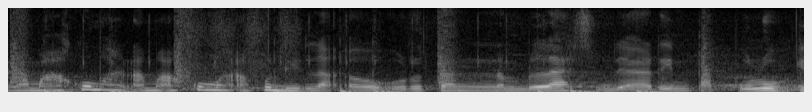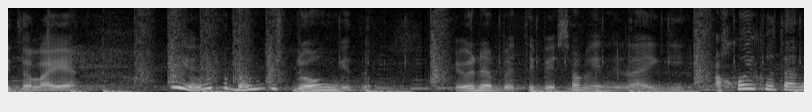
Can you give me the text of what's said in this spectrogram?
nama aku mah nama aku mah aku di uh, urutan 16 dari 40 gitu lah ya. Oh ya udah bagus dong gitu. Ya udah berarti besok ini lagi. Aku ikutan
